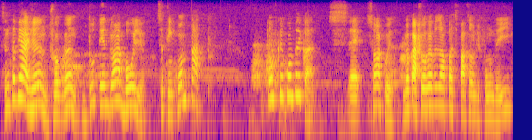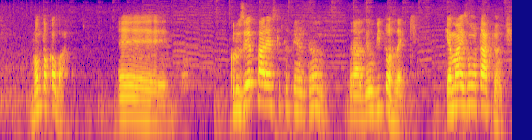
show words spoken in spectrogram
Você não tá viajando, jogando, tudo dentro de uma bolha. Você tem contato. Então fica complicado. É, só uma coisa. Meu cachorro vai fazer uma participação de fundo aí. Vamos tocar o barco. É... Cruzeiro parece que está tentando trazer o Vitor Leque, que é mais um atacante.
